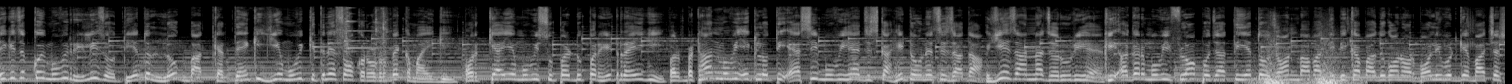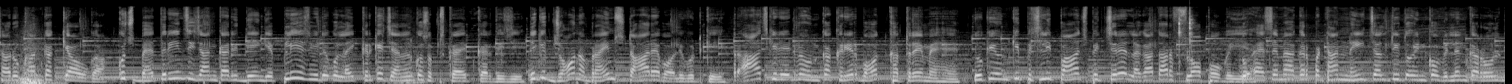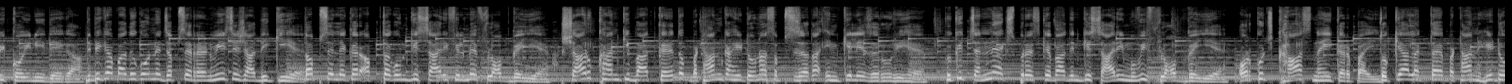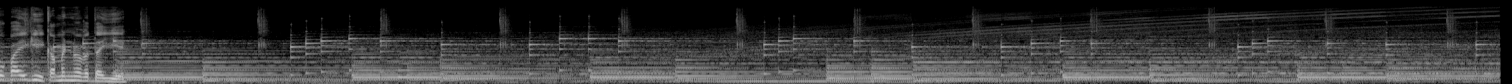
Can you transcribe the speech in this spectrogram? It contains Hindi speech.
देखिए, जब कोई मूवी रिलीज़ होती है तो लोग बात करते हैं कि ये मूवी कितने सौ करोड़ रुपए कमाएगी और क्या ये मूवी सुपर डुपर हिट रहेगी। पर पठान मूवी एक लोती ऐसी मूवी है जिसका हिट होने से ज़्यादा ये जानना ज़रूरी है कि अगर मूवी फ्लॉप हो जाती है तो जॉन बाबा, दीपिका पादुकोण और बॉलीवुड के बादशाह शाहरुख खान का क्या होगा? कुछ बेहतरीन सी जानकारी देंगे। प्लीज़ वीडियो को लाइक करके चैनल को सब्सक्राइब कर दीजिए। देखिए, जॉन अब्राहिम स्टार है बॉलीवुड के आज की डेट में उनका करियर बहुत खतरे में है, क्योंकि उनकी पिछली पाँच पिक्चरें लगातार फ्लॉप हो गई है। तो ऐसे में अगर पठान नहीं चलती तो इनको विलन का रोल भी कोई नहीं देगा। दीपिका पादुकोण ने जब से रणवीर से शादी की है, तब से लेकर अब तक उनकी सारी फ़िल्में फ्लॉप गई है। शाहरुख खान की बात करें तो पठान का हिट होना सबसे ज़्यादा इनके लिए ज़रूरी है, क्योंकि चेन्नई एक्सप्रेस के बाद इनकी सारी मूवी फ्लॉप गई है और कुछ खास नहीं कर पाई। तो क्या लगता है पठान हिट हो पाएगी? कमेंट में बताइए।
